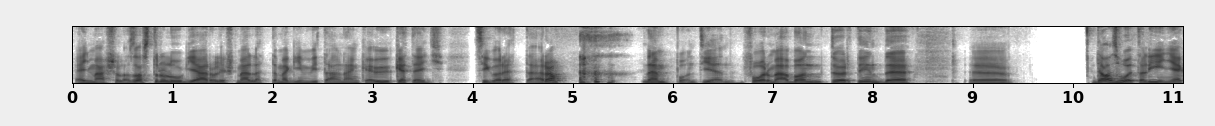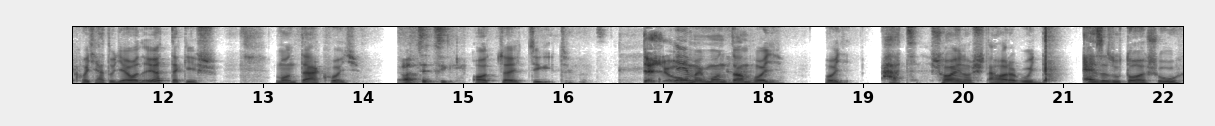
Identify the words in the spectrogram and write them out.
egymással az asztrológiáról, és mellette meginvitálnánk-e őket egy cigarettára. Nem pont ilyen formában történt, de de az volt a lényeg, hogy hát ugye oda jöttek, és mondták, hogy Adsz egy cigi. adsz egy cigit. De jó. Én meg mondtam, hogy, hogy hát sajnos ne haragudj, de ez az utolsó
